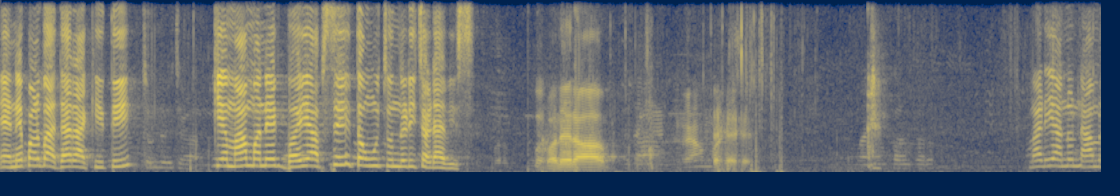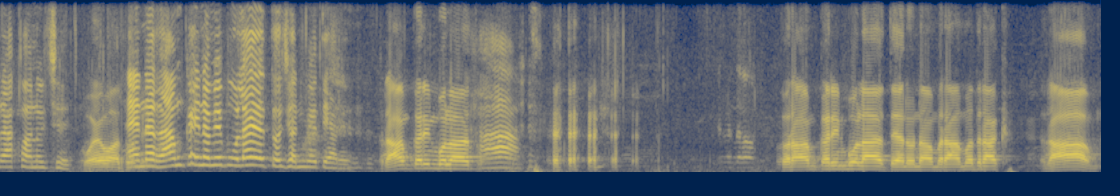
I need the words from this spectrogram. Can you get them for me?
એને પણ બાધા રાખી હતી કે માં મને એક ભાઈ આપશે તો હું ચુંદડી ચડાવીશ. ભલે રામ. મારી આનું નામ રાખવાનું છે. કોઈ વાત એને રામ કહીને અમે બોલાયો તો જન્મ્યો ત્યારે. રામ કરીને બોલાયો તો. હા. તો રામ કરીને બોલાયો તો એનું નામ રામ જ રાખ. રામ.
